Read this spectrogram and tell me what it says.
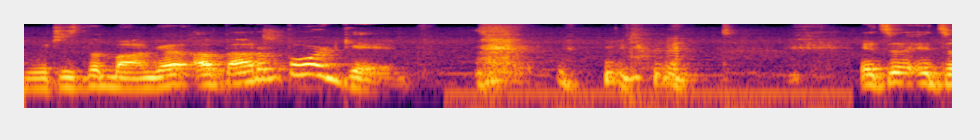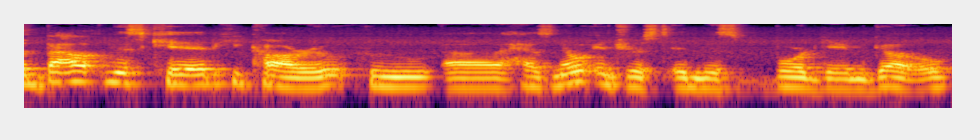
which is the manga about a board game. it's a, it's about this kid Hikaru who uh, has no interest in this board game Go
